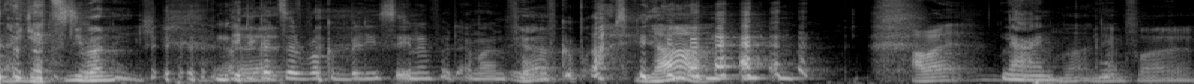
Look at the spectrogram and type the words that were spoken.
Na, jetzt lieber nicht. Die ganze Rockabilly-Szene wird einmal in Vorwurf Ja. gebracht. Ja. Aber Nein. Na, in dem Fall,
